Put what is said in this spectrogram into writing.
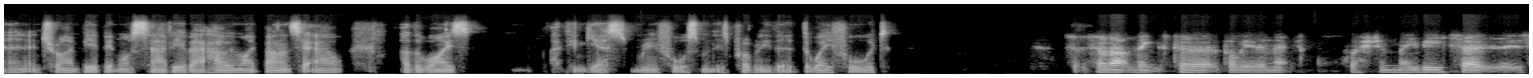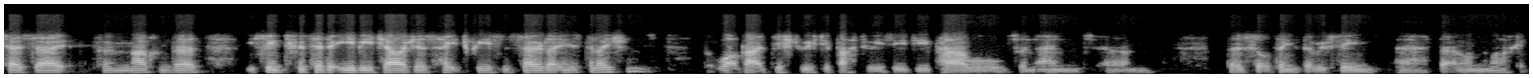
and, and, try and be a bit more savvy about how we might balance it out. Otherwise, I think yes, reinforcement is probably the, the way forward. So, so that links to probably the next question maybe. So it says uh, from Malcolm Bird, you seem to consider EV chargers, HPs and solar installations. But what about distributed batteries, e.g. Powerwalls and, and um, those sort of things that we've seen uh, that are on the market?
